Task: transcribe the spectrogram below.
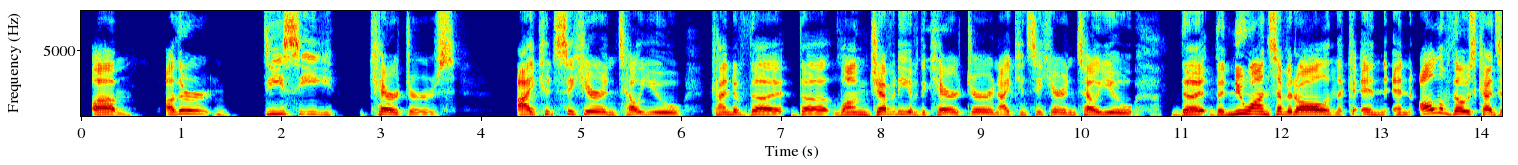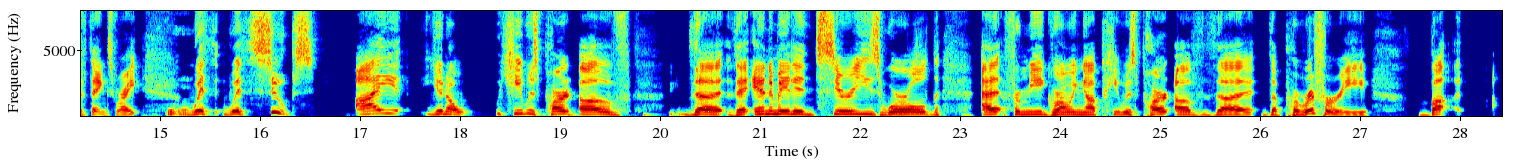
um, other DC characters, I could sit here and tell you kind of the the longevity of the character and I can sit here and tell you the the nuance of it all and the and and all of those kinds of things right mm-hmm. with with soups I you know he was part of the the animated series world uh, for me growing up he was part of the the periphery but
